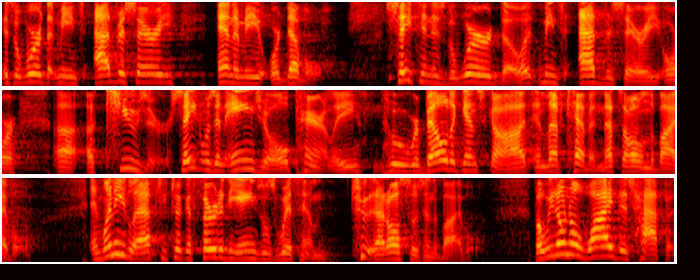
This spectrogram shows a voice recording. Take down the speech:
is a word that means adversary, enemy, or devil. Satan is the word, though. It means adversary or uh, accuser. Satan was an angel, apparently, who rebelled against God and left heaven. That's all in the Bible. And when he left, he took a third of the angels with him. Two, that also is in the Bible. But we don't know why this happened.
